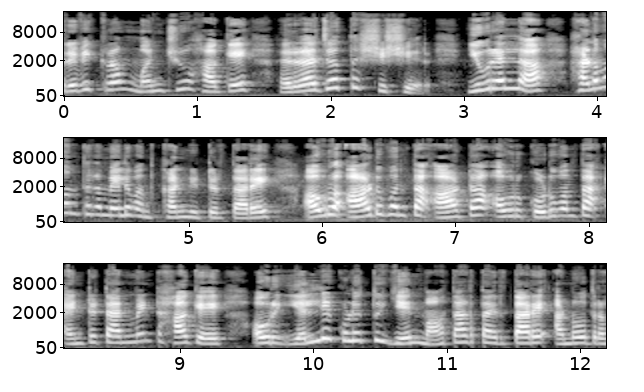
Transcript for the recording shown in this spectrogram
ತ್ರಿವಿಕ್ರಮ್, ಮಂಜು ಹಾಗೆ ರಜತ್ ಶಿಶಿರ್. ಇವರೆಲ್ಲ ಹಣವಂತನ ಮೇಲೆ ಒಂದು ಕಣ್ಣಿಟ್ಟಿರ್ತಾರೆ. ಅವರು ಆಡುವಂತ ಆಟ, ಅವರು ಕೊಡುವಂತ ಎಂಟರ್ಟೈನ್ಮೆಂಟ್ ಹಾಗೆ ಅವರು ಎಲ್ಲಿ ಕುಳಿತು ಏನ್ ಮಾತಾಡ್ತಾ ಇರ್ತಾರೆ ಅನ್ನೋದ್ರ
